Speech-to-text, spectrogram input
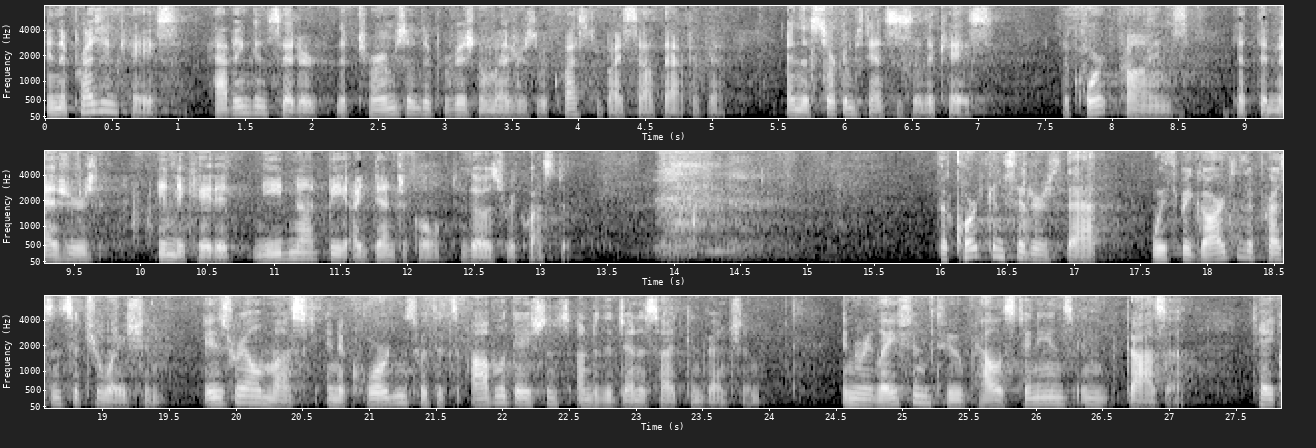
In the present case, having considered the terms of the provisional measures requested by South Africa and the circumstances of the case, the court finds that the measures indicated need not be identical to those requested. The court considers that, with regard to the present situation, Israel must, in accordance with its obligations under the Genocide Convention, in relation to Palestinians in Gaza, take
